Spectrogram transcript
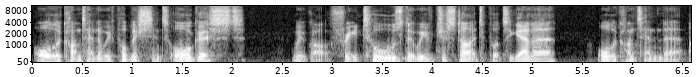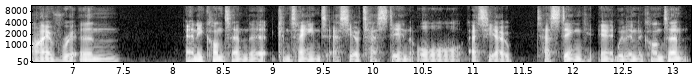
all the content that we've published since August. We've got free tools that we've just started to put together, all the content that I've written, any content that contains SEO testing or SEO testing eh, within the content.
